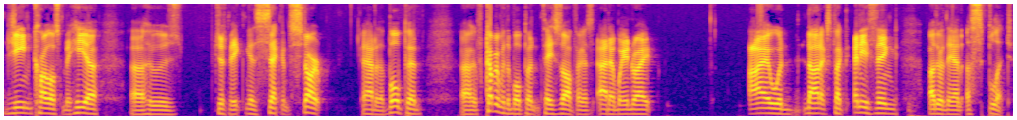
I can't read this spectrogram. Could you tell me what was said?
Jean Carlos Mejia, uh, who is just making his second start out of the bullpen. Uh, coming from the bullpen, faces off against Adam Wainwright. I would not expect anything other than a split.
